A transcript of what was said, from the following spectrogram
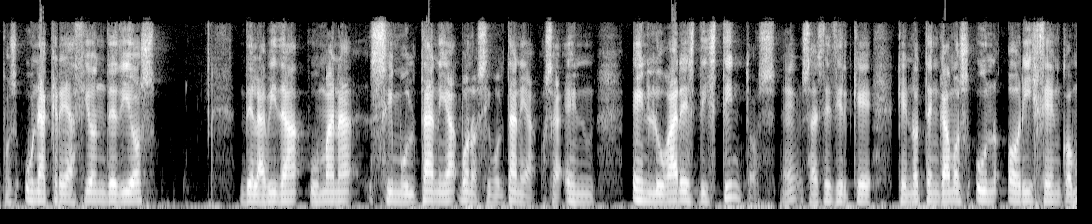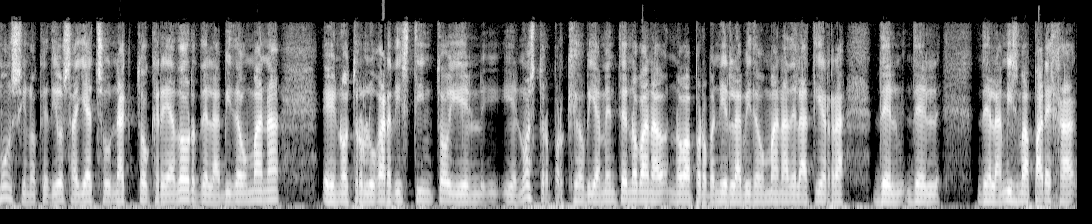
pues una creación de Dios de la vida humana simultánea, bueno, simultánea, o sea, en, en lugares distintos. ¿eh? O sea, es decir, que, que no tengamos un origen común, sino que Dios haya hecho un acto creador de la vida humana en otro lugar distinto y el, nuestro, porque obviamente no, van a- no va a provenir la vida humana de la Tierra de la misma pareja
